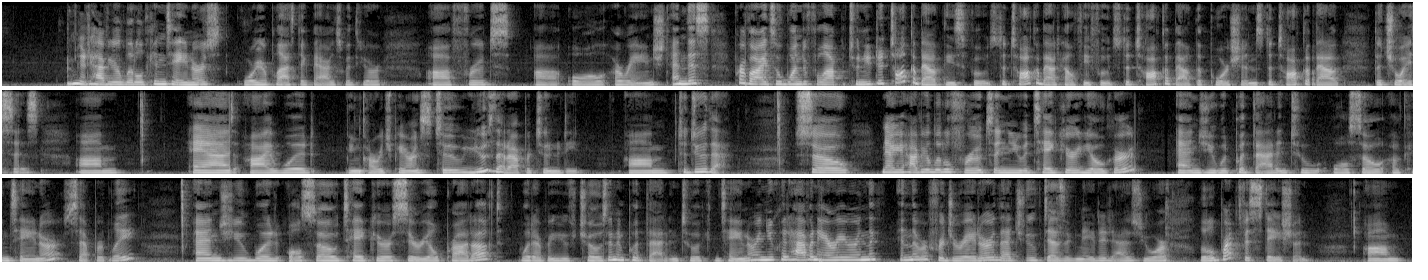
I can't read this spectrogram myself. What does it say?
You'd have your little containers or your plastic bags with your uh, fruits uh, all arranged. And this provides a wonderful opportunity to talk about these foods, to talk about healthy foods, to talk about the portions, to talk about the choices. Um, and I would encourage parents to use that opportunity um, to do that. So now you have your little fruits, and you would take your yogurt and you would put that into also a container separately. And you would also take your cereal product whatever you've chosen and put that into a container. And you could have an area in the in the refrigerator that you've designated as your little breakfast station. Um,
